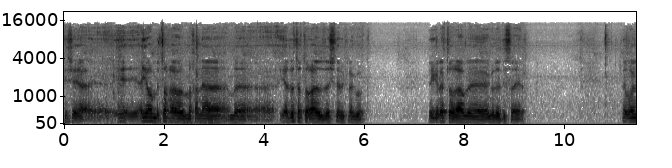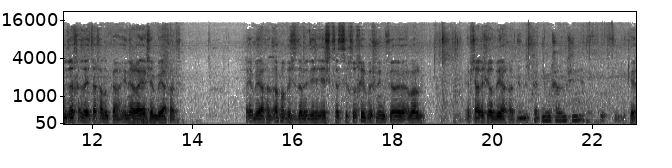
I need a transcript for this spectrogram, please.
כשהיום בתוך המחנה, יהדות התורה זה שתי מפלגות. דגל התורה ואגודת ישראל. אתם רואים, זו הייתה חלוקה, הנה ראיה שהם ביחד. חיים ביחד. אף פעם שתמיד יש- יש קצת סכסוכים בפנים, אבל אפשר לחיות ביחד. הם מתחתנים אחד עם שני? כן.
